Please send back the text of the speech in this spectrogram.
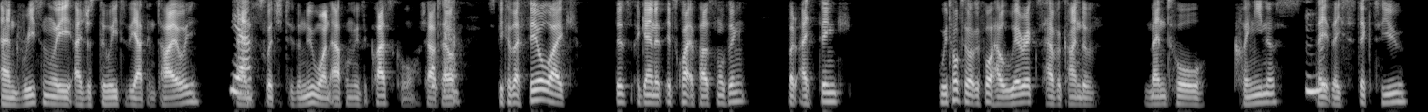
and recently I just deleted the app entirely Yeah. and switched to the new one, Apple Music Classical. Shout Okay. out, It's because I feel like this again. It, it's quite a personal thing, but I think we talked about before how lyrics have a kind of mental clinginess. Mhm. They they stick to you.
